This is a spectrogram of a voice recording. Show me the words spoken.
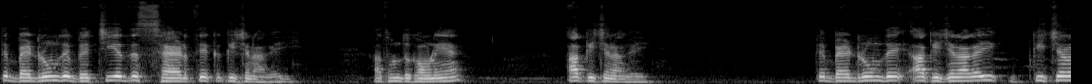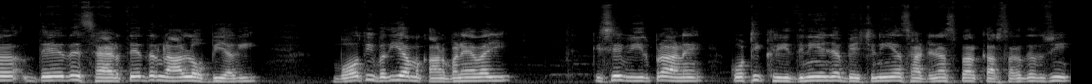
ਤੇ ਬੈੱਡਰੂਮ ਦੇ ਵਿੱਚ ਹੀ ਇਹਦੇ ਸਾਈਡ ਤੇ ਇੱਕ ਕਿਚਨ ਆ ਗਿਆ ਜੀ। ਆ ਤੁਹਾਨੂੰ ਦਿਖਾਉਣੇ ਆ। ਆ ਕਿਚਨ ਆ ਗਈ। ਤੇ ਬੈੱਡਰੂਮ ਦੇ ਆ ਕਿਚਨ ਆ ਗਿਆ ਜੀ ਕਿਚਨ ਦੇ ਦੇ ਸਾਈਡ ਤੇ ਇਧਰ ਨਾਲ ਲੌਬੀ ਆ ਗਈ। ਬਹੁਤ ਹੀ ਵਧੀਆ ਮਕਾਨ ਬਣਿਆ ਵਾ ਜੀ। ਕਿਸੇ ਵੀਰ ਭਰਾ ਨੇ ਕੋਠੀ ਖਰੀਦਣੀ ਹੈ ਜਾਂ ਵੇਚਣੀ ਹੈ ਸਾਡੇ ਨਾਲ ਸੰਪਰਕ ਕਰ ਸਕਦੇ ਹੋ ਤੁਸੀਂ।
